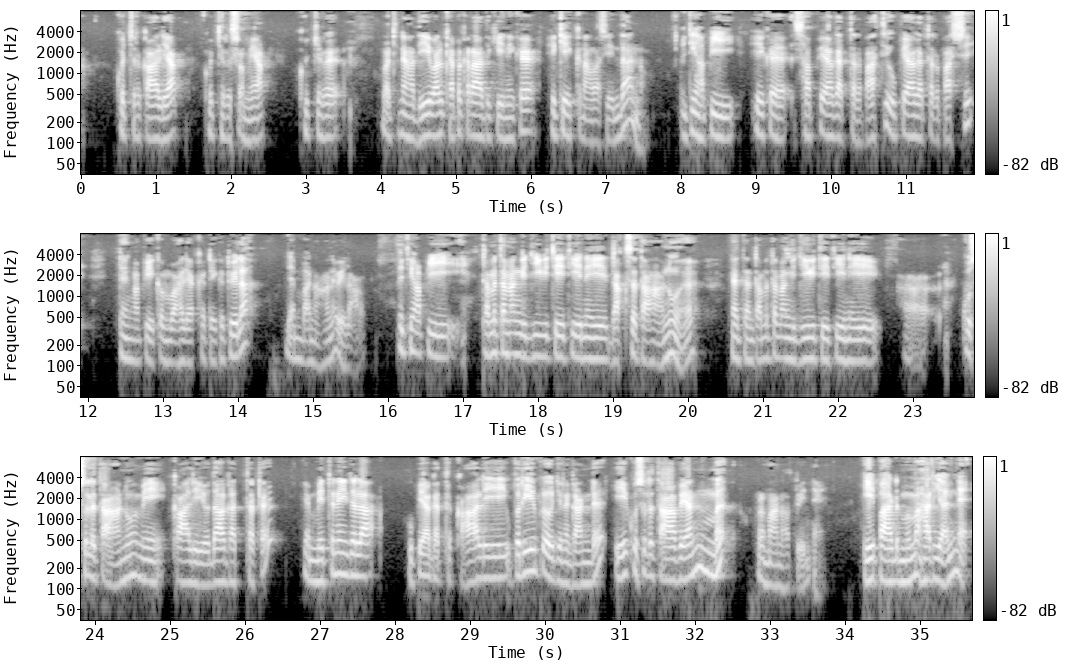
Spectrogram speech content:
කොච්චර කාලයක් කොච්චර ශ්‍රමයක් කොච්චර වටිනා දේවල් කැප කරාද කියන එක එක එකන වශයෙන් දාන්නවා. ඉතින් අපි ඒක සපයා ගත්තට පස්සේ උපයා ගත්තට පස්සේ දැන් අපි එකම වහලයක්කට එකතු වෙලා දැන් බණ අහන වෙලාව. ඉතින් අපි තම තමන්ගේ ජීවිතයේ තියෙන මේ දක්ෂතා අනුව නැත්නම් තම තමන්ගේ ජීවිතයේ තියෙන කුසලතා අනුව මේ කාලය යොදාගත්තට දැන් මෙතන ඉඳලා උපයාගත්ත කාලයේ උපරිම ප්‍රයෝජන ගන්න ඒ කුසලතාවයන්ම ප්‍රමාණවත් වෙන්නේ ඒ පාඩමම හරියන්නේ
